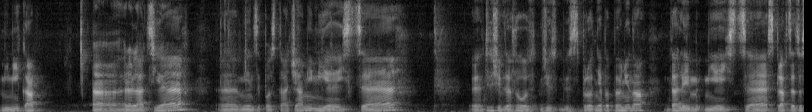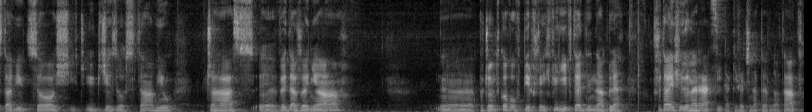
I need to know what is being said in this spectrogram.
Mimika, e, relacje e, między postaciami, miejsce, e, gdzie to się wydarzyło, gdzie zbrodnia popełniona, dalej miejsce, sprawca zostawił coś, i- i gdzie zostawił, czas, e, wydarzenia, e, początkowo w pierwszej chwili, wtedy nagle przydaje się do narracji takie rzeczy na pewno, tak?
